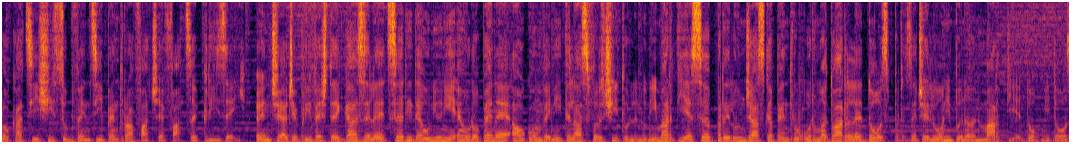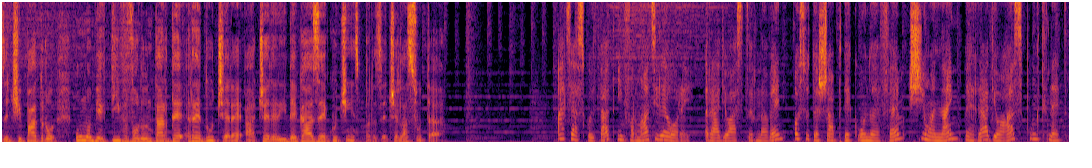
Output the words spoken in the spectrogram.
alocații și subvenții pentru a face față crizei. În ceea ce privește gazele, țările Uniunii Europene au convenit la sfârșitul lunii martie să prelungească pentru următoarele 12 luni până în martie 2024 un obiectiv voluntar de reducere a cererii de gaze cu 15%. Ați ascultat informațiile orei. Radio Astârnăveni, 107 cu 1 FM și online pe radioas.net.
